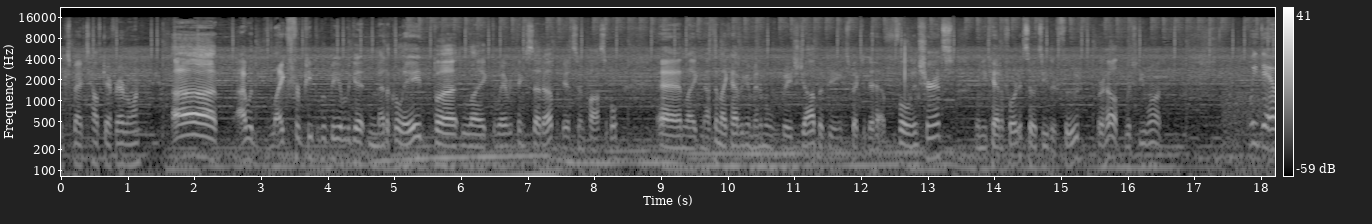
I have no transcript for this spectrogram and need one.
expect healthcare for everyone. Uh, I would like for people to be able to get medical aid, but like the way everything's set up, it's impossible. And like nothing like having a minimum wage job, but being expected to have full insurance when you can't afford it. So it's either food or health. Which do you want? We do,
